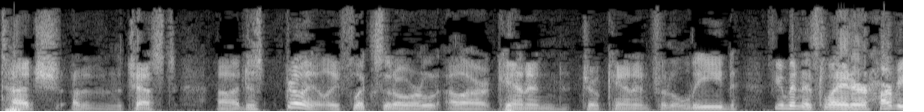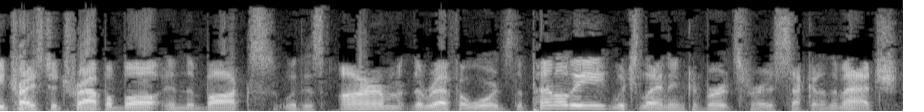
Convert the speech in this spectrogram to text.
touch, other than the chest, uh, just brilliantly flicks it over uh, Cannon, Joe Cannon for the lead. A few minutes later, Harvey tries to trap a ball in the box with his arm. The ref awards the penalty, which Landon converts for his second of the match.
